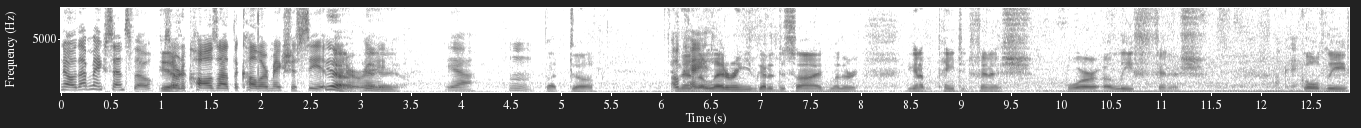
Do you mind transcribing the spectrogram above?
no, that makes sense though. Yeah. Sort of calls out the color, makes you see it yeah, better, yeah, right? yeah, yeah. Yeah. Hmm. But uh, and then Okay. the lettering, you've got to decide whether you're gonna have a painted finish or a leaf finish. Okay. Gold leaf.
